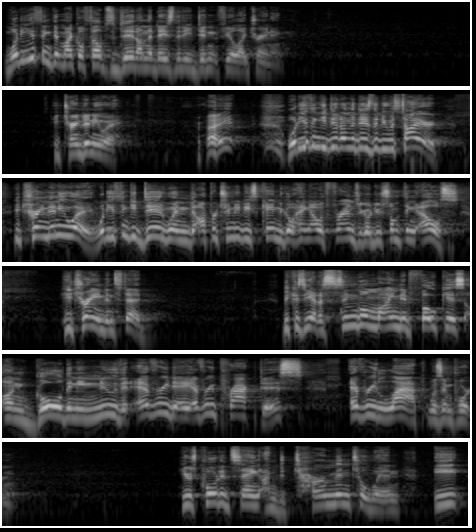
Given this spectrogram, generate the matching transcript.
What do you think that Michael Phelps did on the days that he didn't feel like training? He trained anyway, right? What do you think he did on the days that he was tired? He trained anyway. What do you think he did when the opportunities came to go hang out with friends or go do something else? He trained instead. Because he had a single minded focus on gold and he knew that every day, every practice, every lap was important. He was quoted saying, I'm determined to win, eat,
